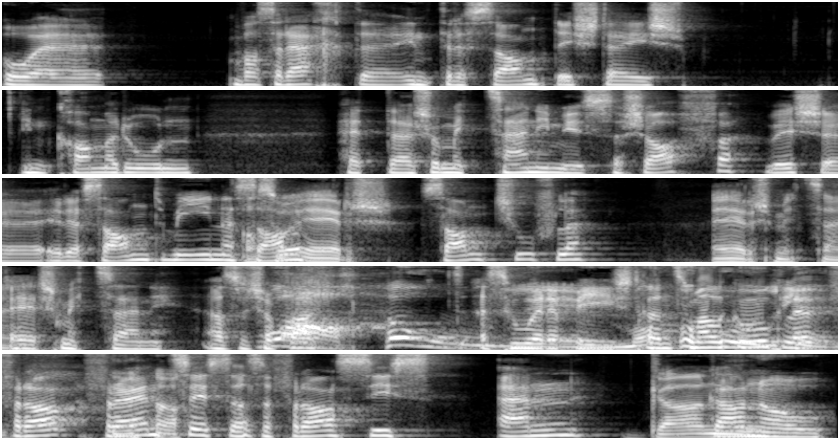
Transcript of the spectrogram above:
Und äh, was recht äh, interessant ist, der ist, in Kamerun hat er schon mit 10 müssen arbeiten, weißt, äh, in einer Sandmine, Also Sand, erst. Sandschaufeln. Erst mit 10. Erst mit 10. Also schon fast Wow! ein Hurenbeist. Könnt ihr mal googlen. Fra Francis, also Francis N. Gano. Gano.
